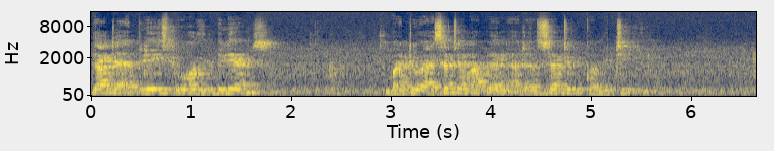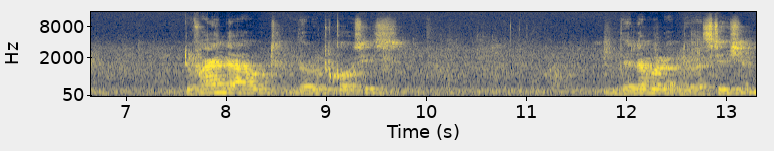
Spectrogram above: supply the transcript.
that are placed worth billions, but we are setting up an administrative committee to find out the root causes, the level of devastation,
